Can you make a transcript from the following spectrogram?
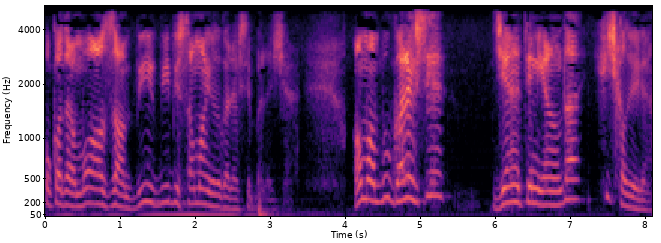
O kadar muazzam, büyük büyük bir Samanyolu galaksi böylece. Ama bu galaksi cennetin yanında hiç kalıyor gene.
